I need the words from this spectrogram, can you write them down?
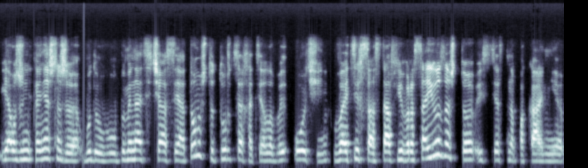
я уже, конечно же, буду упоминать сейчас и о том, что Турция хотела бы очень войти в состав Евросоюза, что, естественно, пока не,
